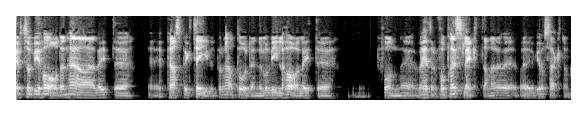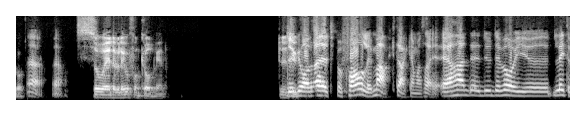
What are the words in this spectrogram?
eftersom vi har den här lite perspektivet på den här podden eller vill ha lite från, eh, vad heter det, från pressläktarna, vad är det vi har sagt någon gång. Ja, ja. Så är det väl ofrånkomligen. Du, du gav dig ut på farlig mark där kan man säga. Ja, han, det, det var ju lite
